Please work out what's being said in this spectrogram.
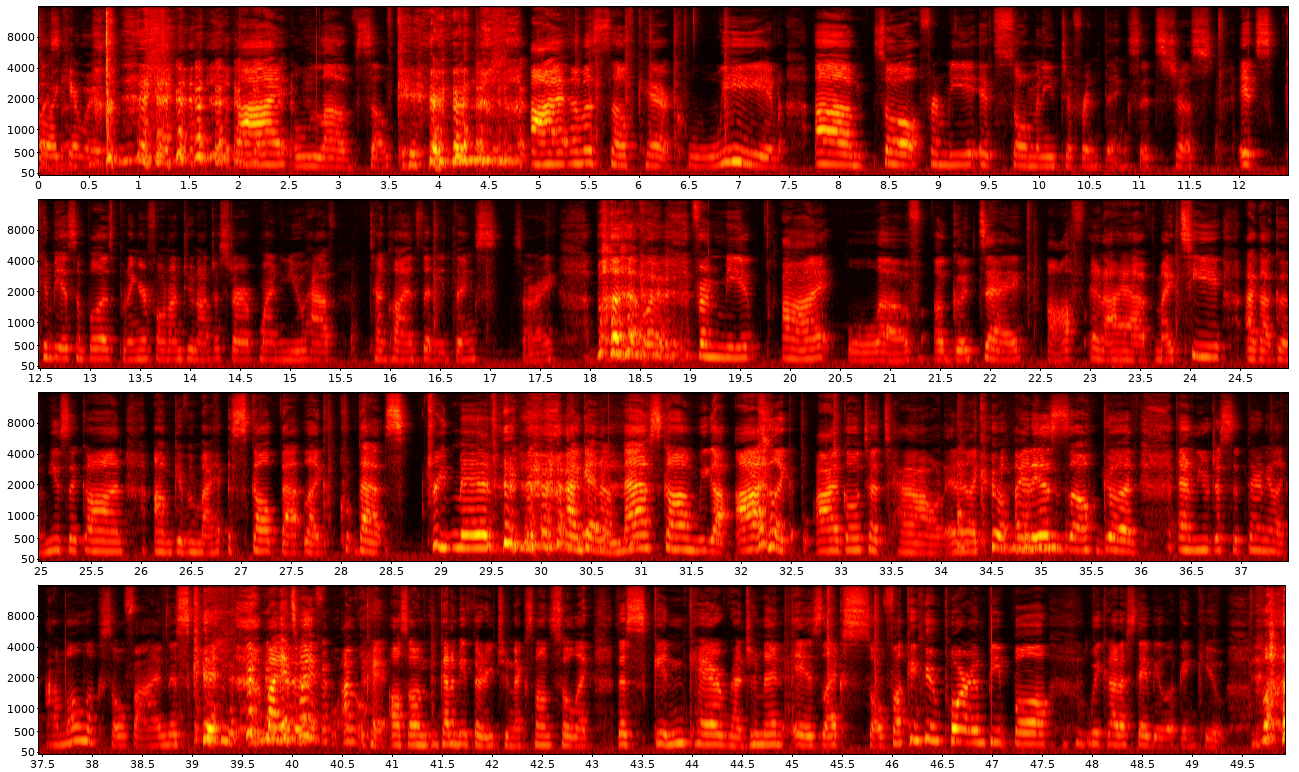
Oh, I can't wait. I love self care. I am a self care queen. Um, so for me, it's so many different things. It's just it's can be as simple as putting your phone on do not disturb when you have ten clients that need things. Sorry. But, but for me, I love a good day off and I have my tea. I got good music on. I'm giving my scalp that like that treatment. I'm getting a mask on. We got I like I go to town and like it is so good. And you just sit there and you're like, I'm gonna look so fine. This skin, my it's my I'm okay. Also, I'm gonna be 32 next month, so like the skincare regimen is like so fucking important. People, we gotta stay be looking cute, but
